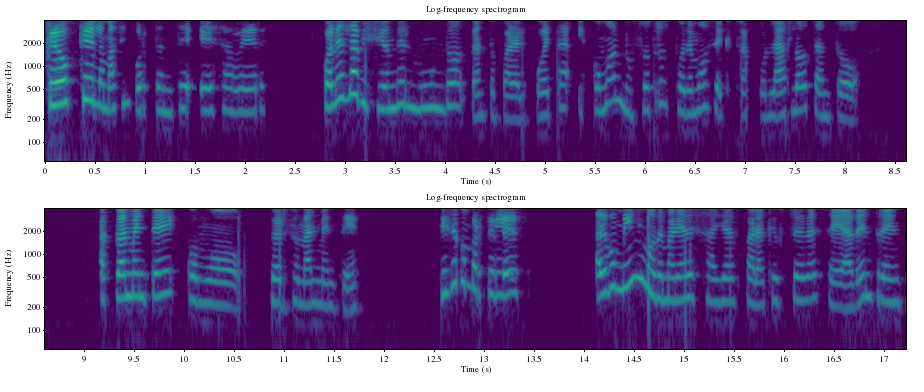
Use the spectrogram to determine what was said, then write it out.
creo que lo más importante es saber cuál es la visión del mundo tanto para el poeta y cómo nosotros podemos extrapolarlo tanto actualmente como personalmente. Quise compartirles algo mínimo de María de Sayas para que ustedes se adentren.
